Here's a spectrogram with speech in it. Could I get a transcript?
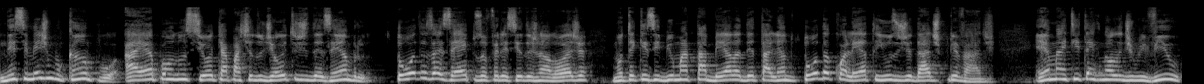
Nesse mesmo campo, a Apple anunciou que a partir do dia 8 de dezembro, todas as apps oferecidas na loja vão ter que exibir uma tabela detalhando toda a coleta e uso de dados privados. MIT Technology Review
